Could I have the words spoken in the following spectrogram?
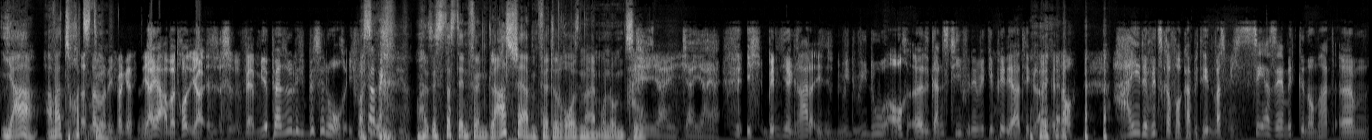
Ja, aber Das darf man trotzdem. nicht vergessen. Ja, ja, aber trotzdem, ja, es wäre mir persönlich ein bisschen hoch. Ich Was, da wegziehen. was ist das denn für ein Glasscherbenviertel Rosenheim und Umzug? Ja, ja, ja, ja. Ich bin hier gerade, wie, wie du auch, äh, ganz tief in den Wikipedia-Artikel eingetaucht. Heide Witzka, Frau Kapitän. Was mich sehr, sehr mitgenommen hat, ähm,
